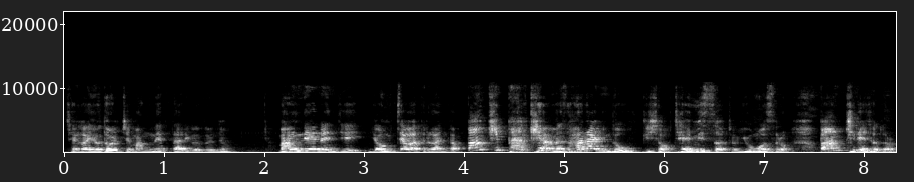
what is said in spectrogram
제가 여덟째 막내딸이거든요. 막내는 이제 영자가 들어가니까 빵키 빵키 하면서 하나님도 웃기셔. 재밌었죠. 유머스러워. 빵키래 저더러.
